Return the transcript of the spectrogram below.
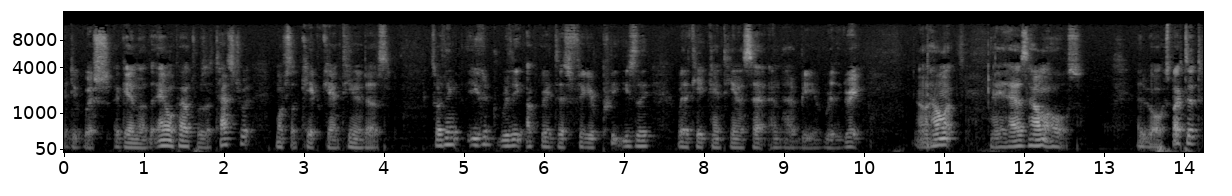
I do wish, again, that the ammo pouch was attached to it, much like Cape Cantina does. So I think you could really upgrade this figure pretty easily with a Cape Cantina set, and that would be really great. Now the helmet, it has helmet holes, as we all expected,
